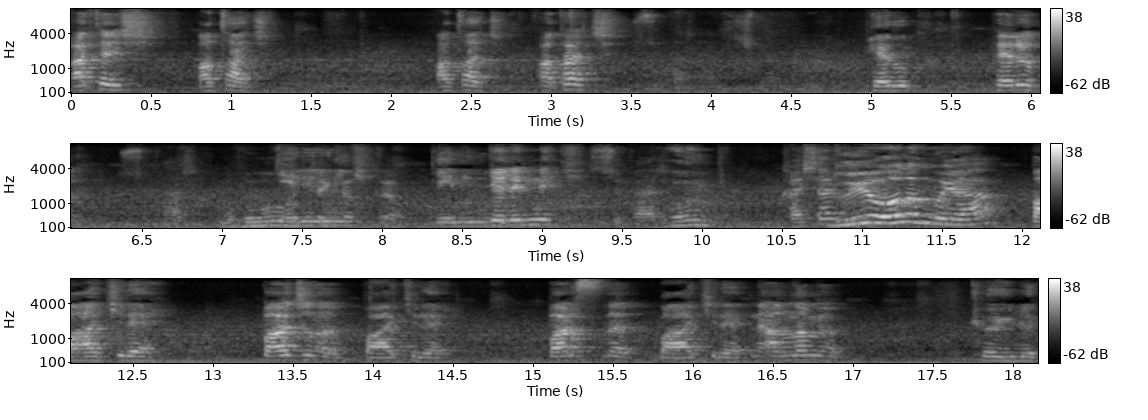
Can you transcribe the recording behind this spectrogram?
Ateş, Ataç. Ataç. ataç, Peruk. peruk, Gelinlik. Gelinlik. gelinlik, Süper. Oğlum kaç tane? Duyuyor oğlum bu ya. Bakire. bağcılar, Bakire. barslı, Bakire. ne anlamıyorum. Köylü.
